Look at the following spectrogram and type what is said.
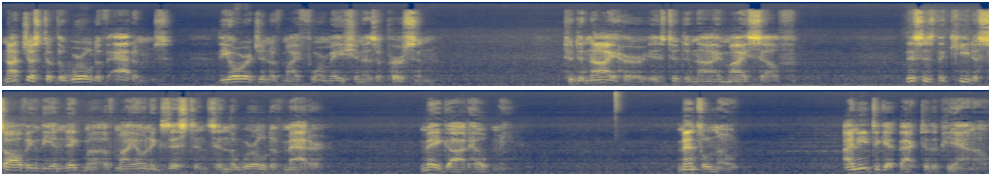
not just of the world of atoms, the origin of my formation as a person to deny her is to deny myself. This is the key to solving the enigma of my own existence in the world of matter. May God help me. Mental note I need to get back to the piano.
